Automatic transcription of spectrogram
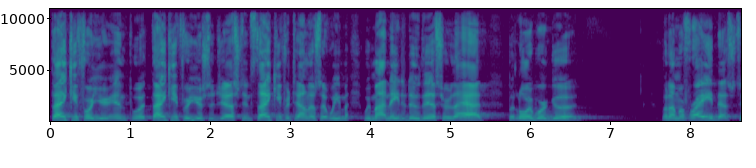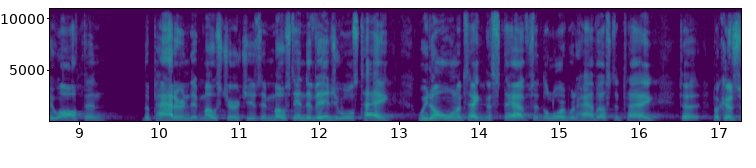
Thank you for your input. Thank you for your suggestions. Thank you for telling us that we, we might need to do this or that, but Lord, we're good. But I'm afraid that's too often the pattern that most churches and most individuals take. We don't want to take the steps that the Lord would have us to take to, because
